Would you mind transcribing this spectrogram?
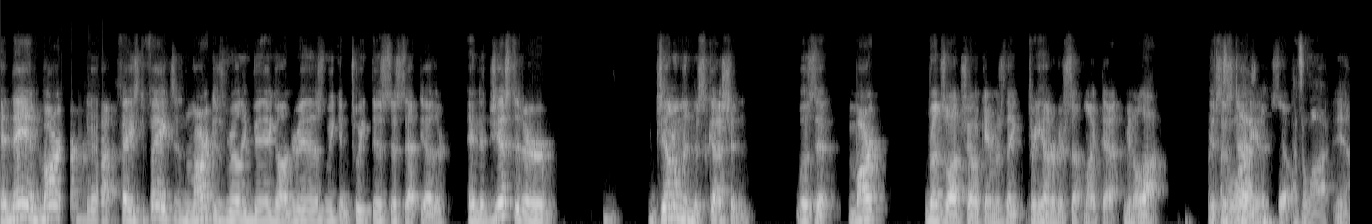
And they and Mark got face to face, and Mark is really big on Riz. We can tweak this, this, that, the other. And the gist of their gentleman discussion was that Mark runs a lot of trail cameras, I think 300 or something like that. I mean, a lot. It's That's a study in itself. That's a lot. Yeah.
